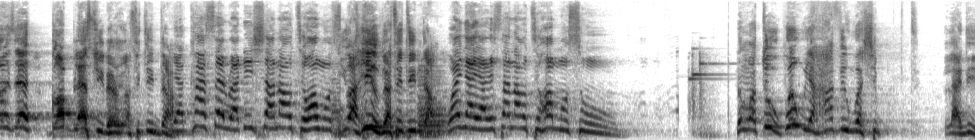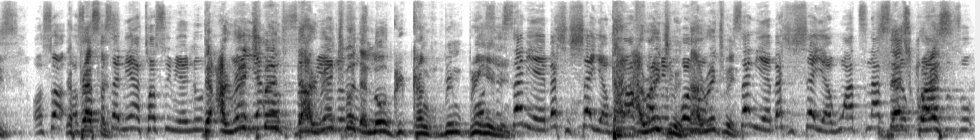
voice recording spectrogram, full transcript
When I say God bless you, then you are sitting down. yɛka sɛ awurade nhyira na wote hɔ mo so You are healed, you are sitting down. woanya yaresa na wote hɔ mo so Number two, when we are having worship like this, Ɔsɔ- the ɔsɔfoɔ presence, sɛ neɛ ɛtɔ so mmienu the yɛyɛ arrangement, the ɔsɔreɛ no arrangement so- alone can bring, bring Ɔse healing. sɛneɛ yɛbɛhyehyɛ yɛn ho The afa ne arrangement, mpo the no arrangement. sɛneɛ yɛbɛhyehyɛ yɛn ho atena ase Jesus no koraa Christ- so so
